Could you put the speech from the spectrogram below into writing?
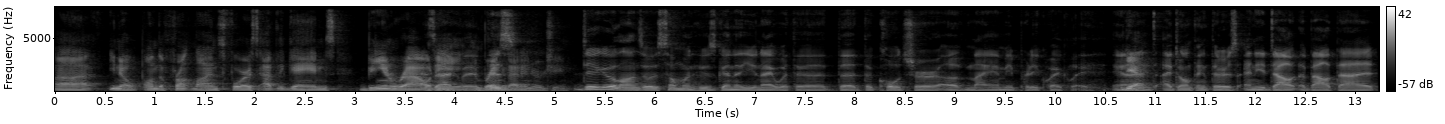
uh, you know on the front lines for us at the games being rowdy Exactly. and bringing This- that energy Diego Alonso is someone who's going to unite with the, the the culture of Miami pretty quickly, and Yeah. I don't think there's any doubt about that.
